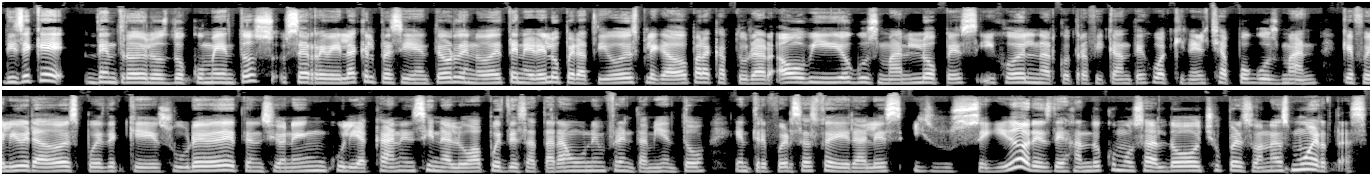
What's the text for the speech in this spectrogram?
dice que dentro de los documentos se revela que el presidente ordenó detener el operativo desplegado para capturar a Ovidio Guzmán López, hijo del narcotraficante Joaquín El Chapo Guzmán, que fue liberado después de que su breve detención en Culiacán, en Sinaloa, pues desatara un enfrentamiento entre fuerzas federales y sus seguidores, dejando como saldo ocho personas muertas.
